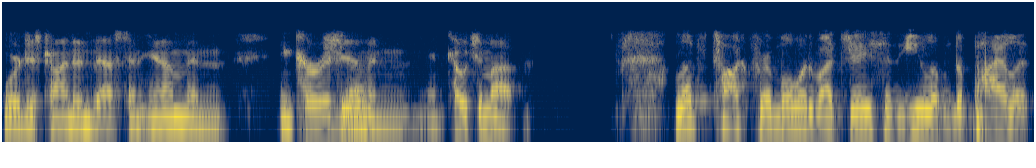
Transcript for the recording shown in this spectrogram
we're just trying to invest in him and encourage Sure. him and, and coach him up. Let's talk for a moment about Jason Elam, the pilot.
